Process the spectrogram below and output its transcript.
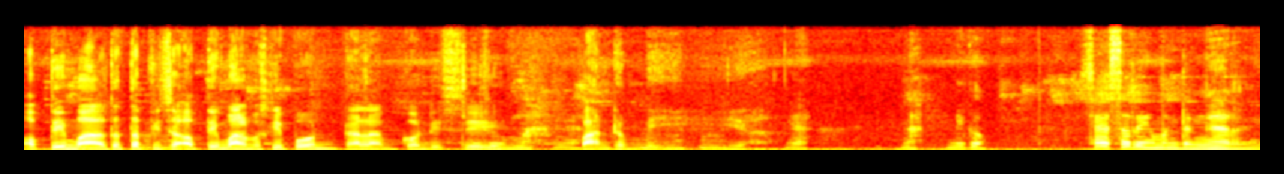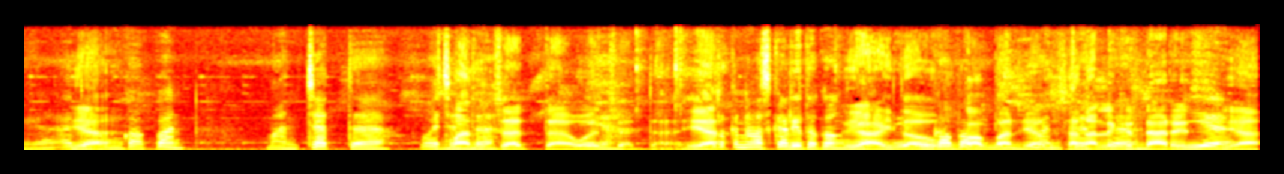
optimal, tetap bisa optimal meskipun dalam kondisi Di rumah, ya. pandemi. Ya. Ya. Nah, ini kok saya sering mendengar ya ada Ya. ungkapan manjada wajada. Manjada Iya. wajada, ya. Terkenal sekali tuh, Kong. Ya, Ini itu ungkapan ini yang sangat legendaris, Iya. ya.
